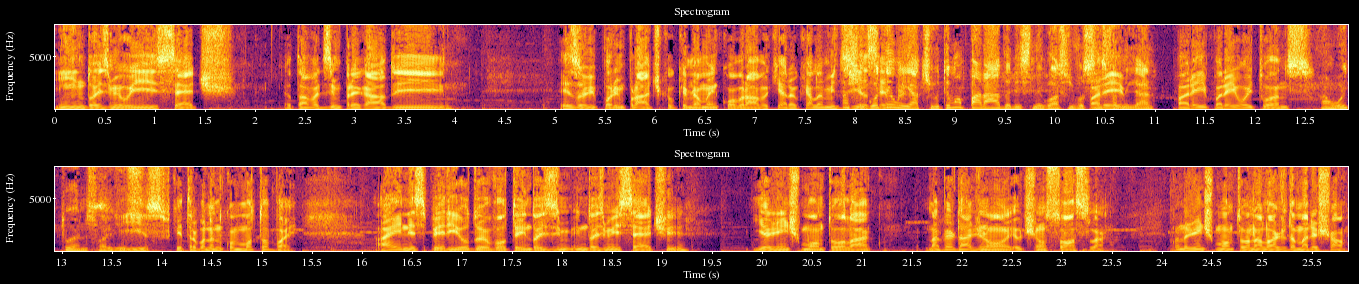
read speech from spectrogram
E em 2007 eu estava desempregado e resolvi pôr em prática o que minha mãe cobrava, que era o que ela me dizia ah, chegou sempre. Ter um hiato, chegou ter uma parada nesse negócio de você parei, familiar. Parei, parei oito anos. Ah, oito anos fora disso. Isso, fiquei trabalhando como motoboy. Aí nesse período eu voltei em, dois, em 2007 e a gente montou lá, na verdade não, eu tinha um sócio lá, quando a gente montou na loja da Marechal.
